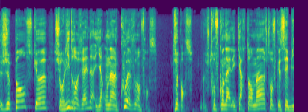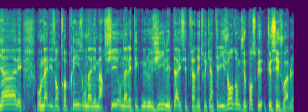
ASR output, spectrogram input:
je pense que sur l'hydrogène, on a un coup à jouer en France. Je pense. Je trouve qu'on a les cartes en main, je trouve que c'est bien, on a les entreprises, on a les marchés, on a la technologie, l'État essaie de faire des trucs intelligents, donc je pense que c'est jouable.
